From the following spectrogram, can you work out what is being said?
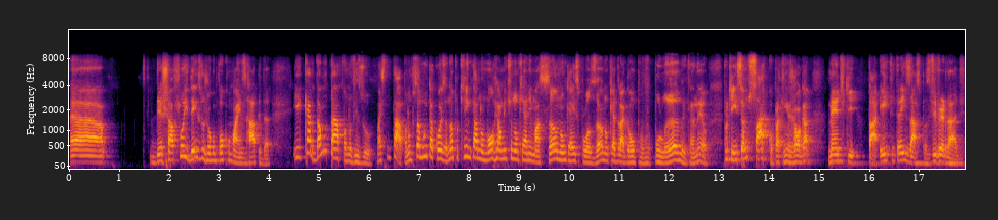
é, deixar a fluidez do jogo um pouco mais rápida e, cara, dá um tapa no visu. Mas tapa, não precisa muita coisa, não, porque quem tá no mall realmente não quer animação, não quer explosão, não quer dragão pulando, entendeu? Porque isso é um saco para quem joga Magic, tá, entre três aspas, de verdade,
